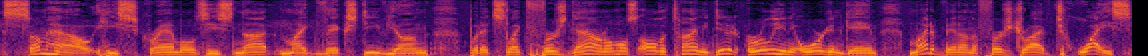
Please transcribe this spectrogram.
somehow he scrambles. He's not Mike Vick, Steve Young, but it's like first down almost all the time. He did it early in the Oregon game, might have been on the first drive twice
